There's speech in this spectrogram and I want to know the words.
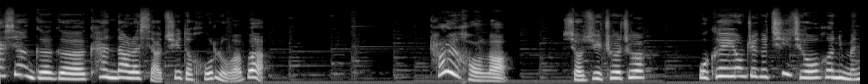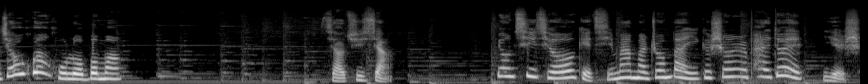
大象哥哥看到了小趣的胡萝卜，太好了！小趣车车，我可以用这个气球和你们交换胡萝卜吗？小趣想，用气球给齐妈妈装扮一个生日派对也是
